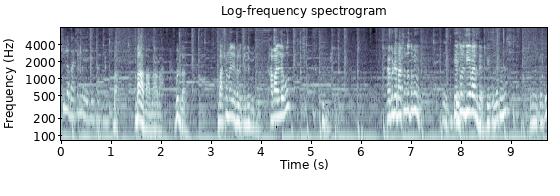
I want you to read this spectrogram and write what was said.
ছিল বাসন বাহ বাহ বাহ বাহ বাহ গুড বাসন মেজে ফেলেছে লেবু দিয়ে। খাবার লেবু? ঠাকুরের বাসন তো তুমি তেঁতুল দিয়ে দে তেঁতুল আছে তেঁতুল?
